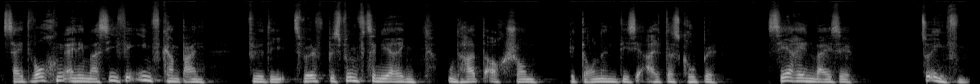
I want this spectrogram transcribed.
seit Wochen eine massive Impfkampagne für die 12- bis 15-Jährigen und hat auch schon begonnen, diese Altersgruppe serienweise zu impfen.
